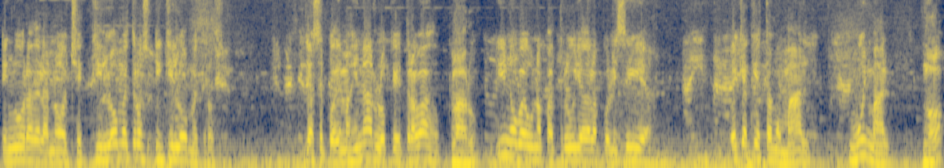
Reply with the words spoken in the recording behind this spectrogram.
en hora de la noche kilómetros y kilómetros. Ya se puede imaginar lo que trabajo. Claro. Y no veo una patrulla de la policía. Es que aquí estamos mal, muy mal. No,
